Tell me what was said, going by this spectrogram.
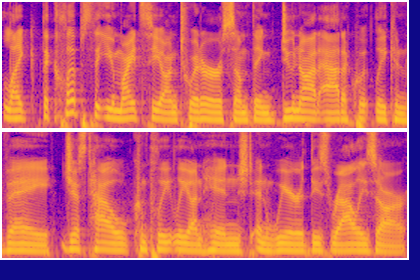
like the clips that you might see on Twitter or something do not adequately convey just how completely unhinged and weird these rallies are.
